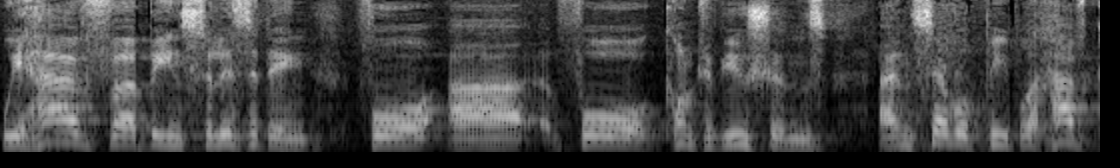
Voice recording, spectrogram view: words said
We have uh, been soliciting for, uh, for contributions and several people have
